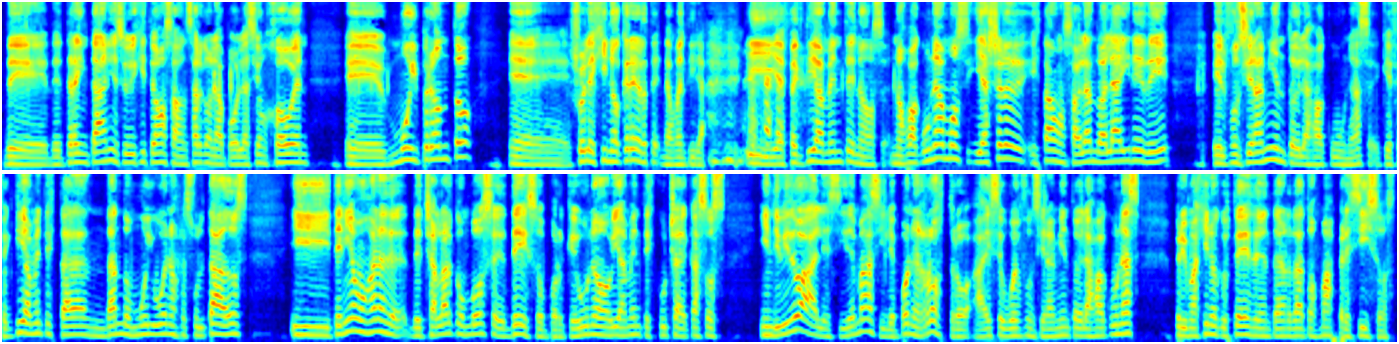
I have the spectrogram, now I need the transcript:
de, de 30 años y dijiste vamos a avanzar con la población joven eh, muy pronto. Eh, yo elegí no creerte, no mentira. Y efectivamente nos, nos vacunamos y ayer estábamos hablando al aire de el funcionamiento de las vacunas, que efectivamente están dando muy buenos resultados. Y teníamos ganas de, de charlar con vos eh, de eso, porque uno obviamente escucha de casos individuales y demás y le pone rostro a ese buen funcionamiento de las vacunas, pero imagino que ustedes deben tener datos más precisos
